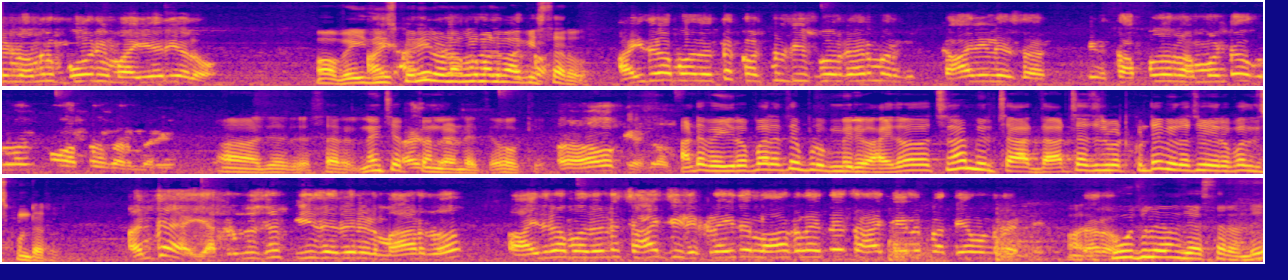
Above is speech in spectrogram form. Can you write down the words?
రెండు వందలు పోని మా ఏరియాలో. వెయ్యి తీసుకొని రెండు వందలు మళ్ళీ మాకు ఇస్తారు. హైదరాబాద్ అయితే ఖర్చులు తీసుకోవాలి కానీ మనకి ఖాళీ లేదు సార్. ఇంక తప్పదు రమ్మంటే ఒక రోజు వస్తాం సార్ మరి. అదే అదే. సరే నేను చెప్తానులేండి అయితే. Okay okay. అంటే వెయ్యి రూపాయలు అయితే ఇప్పుడు మీరు హైదరాబాద్ వచ్చినా మీరు చా దాటి ఛార్జీలు పెట్టుకుంటే మీరు వచ్చి వెయ్యి రూపాయలు తీసుకుంటారు. అంతే ఎక్కడ చూసినా ఫీజు అదే నేను మారదు. హైదరాబాద్ అంటే ఛార్జీలు ఇక్కడైతే లోకల్ అయితే ఛార్జీలు పెద్ద ఉండదండి. పూజలు ఏమైనా చేస్తారండి?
